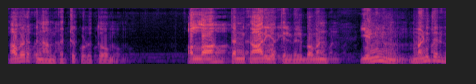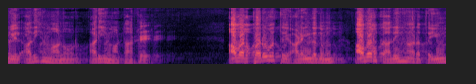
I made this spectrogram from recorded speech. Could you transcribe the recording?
அவருக்கு நாம் கற்றுக் கொடுத்தோம். அல்லாஹ் தன் காரியத்தில் வெல்பவன் எனினும் மனிதர்களில் அதிகமானோர் அறிய மாட்டார்கள். அவர் பருவத்தை அடைந்ததும் அவருக்கு அதிகாரத்தையும்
